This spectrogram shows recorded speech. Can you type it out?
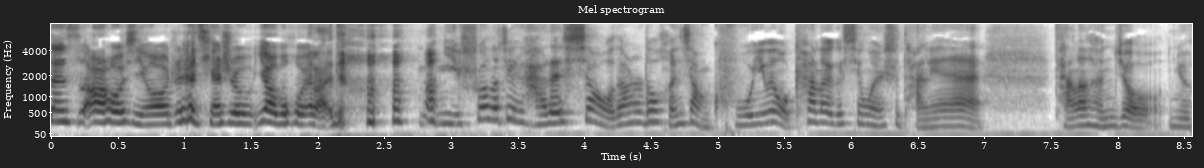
三思而后行哦，这些钱是要不回来的。你说的这个还在笑，我当时都很想哭，因为我看到一个新闻是谈恋爱，谈了很久，女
